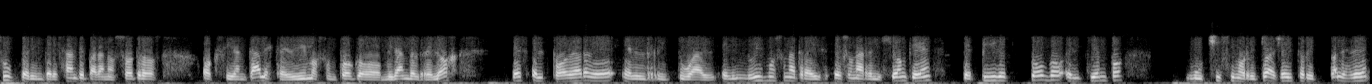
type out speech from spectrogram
súper interesante para nosotros occidentales que vivimos un poco mirando el reloj, es el poder del ritual. El hinduismo es una, es una religión que te pide todo el tiempo muchísimo ritual. Yo he visto rituales de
